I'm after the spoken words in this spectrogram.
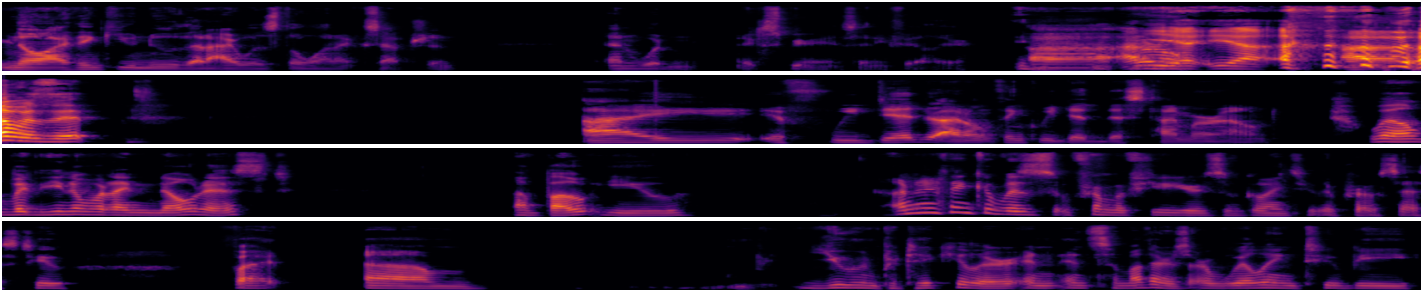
No, I think you knew that I was the one exception and wouldn't experience any failure. Uh, I don't know. yeah, yeah. that Um, was it. I, if we did, I don't think we did this time around. Well, but you know what I noticed about you, and I think it was from a few years of going through the process too, but um, you in particular and, and some others are willing to be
